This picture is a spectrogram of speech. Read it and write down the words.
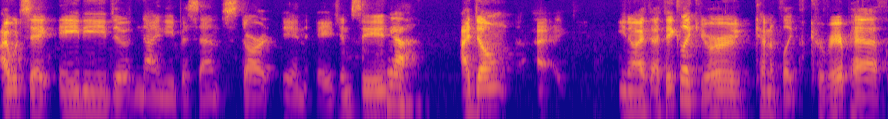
I would say eighty to ninety percent start in agency. Yeah. I don't. I, you know, I, I, think like your kind of like career path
